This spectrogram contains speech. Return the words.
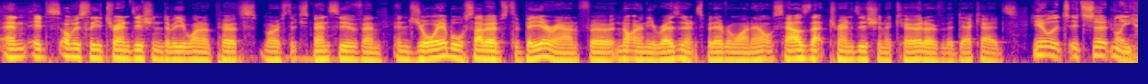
And it's obviously transitioned to be one of Perth's most expensive and enjoyable suburbs to be around for not only residents but everyone else. How's that transition occurred over the decades? Yeah, well, it's it's certainly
